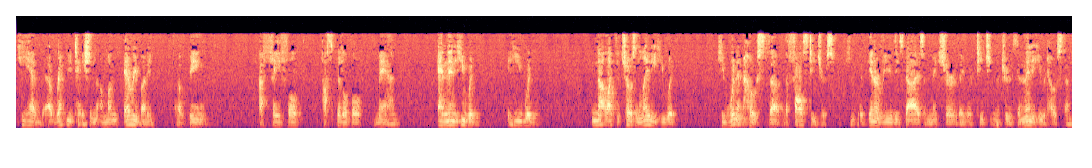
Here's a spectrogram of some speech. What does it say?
he had a reputation among everybody of being a faithful, hospitable man. And then he would he would not like the chosen lady, he would he wouldn't host the, the false teachers. He would interview these guys and make sure they were teaching the truth, and then he would host them.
